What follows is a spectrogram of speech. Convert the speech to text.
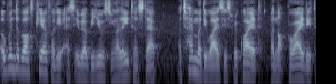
Open the box carefully as it will be used in a later step. A timer device is required but not provided.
